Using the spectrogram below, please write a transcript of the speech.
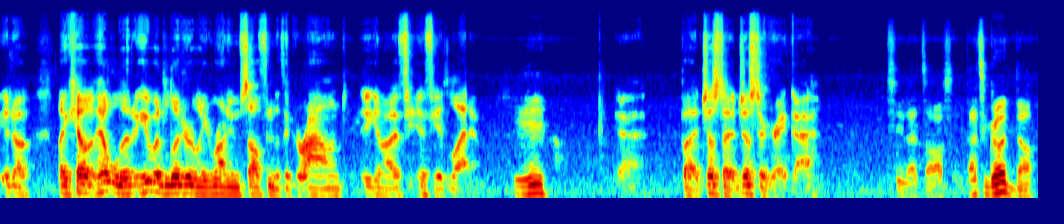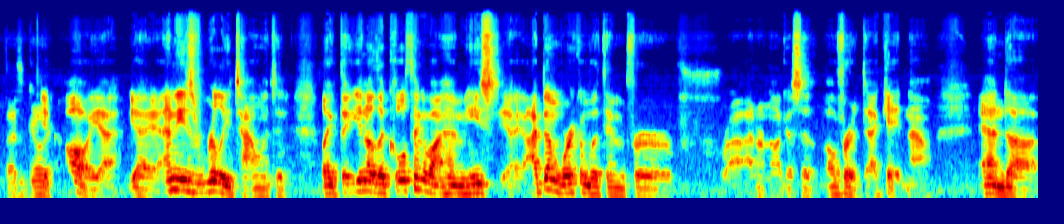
you know, like he'll he'll he would literally run himself into the ground, you know, if if you'd let him. Mm-hmm. Yeah, but just a just a great guy. See, that's awesome. That's good though. That's good. Yeah. Oh yeah, yeah, yeah, and he's really talented. Like the you know the cool thing about him, he's I've been working with him for I don't know, I guess over a decade now, and uh,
